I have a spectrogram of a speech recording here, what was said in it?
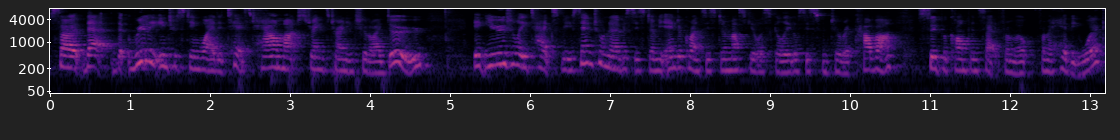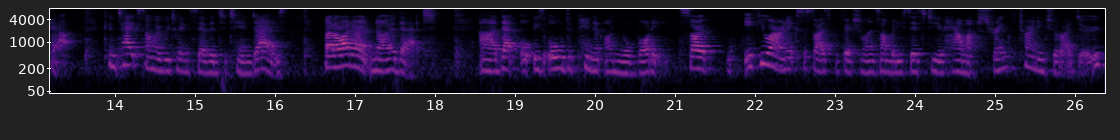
So that the really interesting way to test how much strength training should I do it usually takes for your central nervous system, your endocrine system, musculoskeletal system to recover, super compensate from a, from a heavy workout. Can take somewhere between seven to 10 days. But I don't know that. Uh, that is all dependent on your body. So, if you are an exercise professional and somebody says to you, How much strength training should I do?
